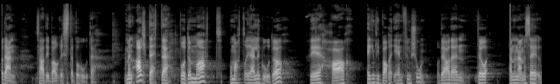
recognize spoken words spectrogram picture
på den, så hadde jeg bare ristet på hodet. Men alt dette, både mat og materielle goder, det har egentlig bare én funksjon. Og det den, det å nærme seg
